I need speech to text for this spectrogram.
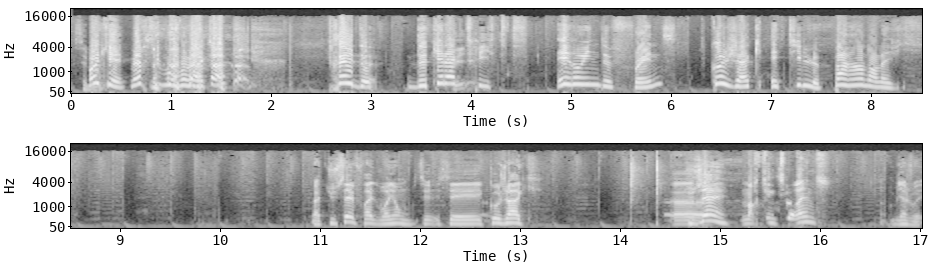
C'est bien. Ok, merci pour vos réactions. Fred, de quelle Oui. actrice, héroïne de Friends, Kojak est-il le parrain dans la vie? Bah, tu sais, Fred, voyons. c'est- C'est Kojak. Euh, Tu sais? Martin Lawrence. Bien joué.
